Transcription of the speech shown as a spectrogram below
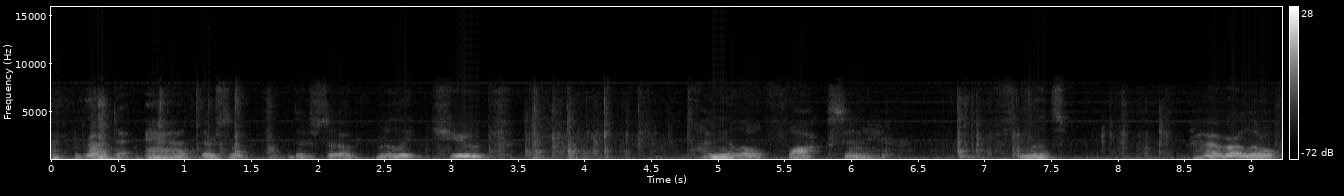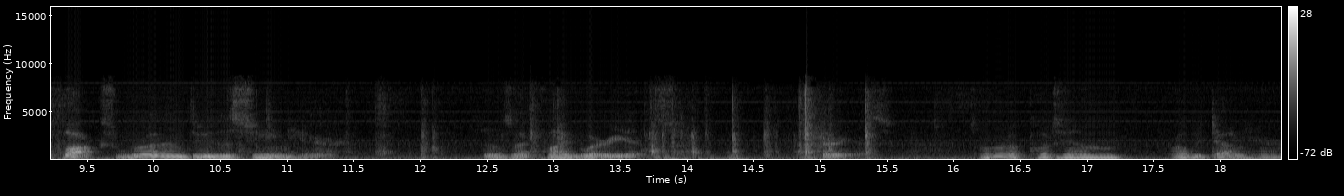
I forgot to add, there's a, there's a really cute, tiny little fox in here. So let's have our little fox running through the scene here As soon as I find where he is. There he is. So I'm going to put him probably down here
